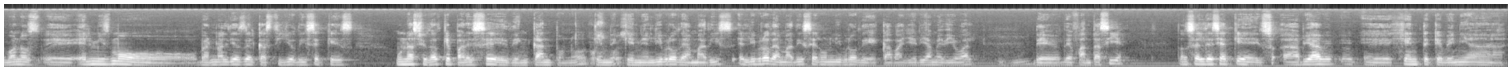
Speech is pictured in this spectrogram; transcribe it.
y bueno, eh, él mismo, Bernal Díaz del Castillo, dice que es una ciudad que parece de encanto, ¿no? Que en, el libro de Amadís, el libro de Amadís era un libro de caballería medieval, de, de fantasía. Entonces él decía que había eh, gente que venía,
